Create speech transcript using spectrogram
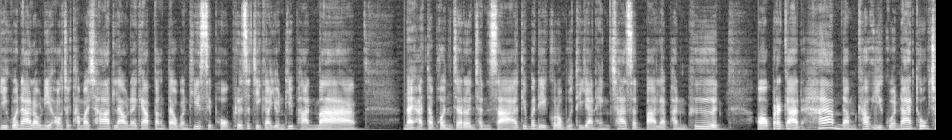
อีกัวน่าเหล่านี้ออกจากธรรมชาติแล้วนะครับ ตั้งแต่วันที่ 16 พฤศจิกายนที่ผ่านมานายอัธพลเจริญชันษาอธิบดีกรมอุทยานแห่งชาติสัตว์ป่าและพันธุ์พืช ออกประกาศห้ามนำเข้าอีกัวน่าทุกช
